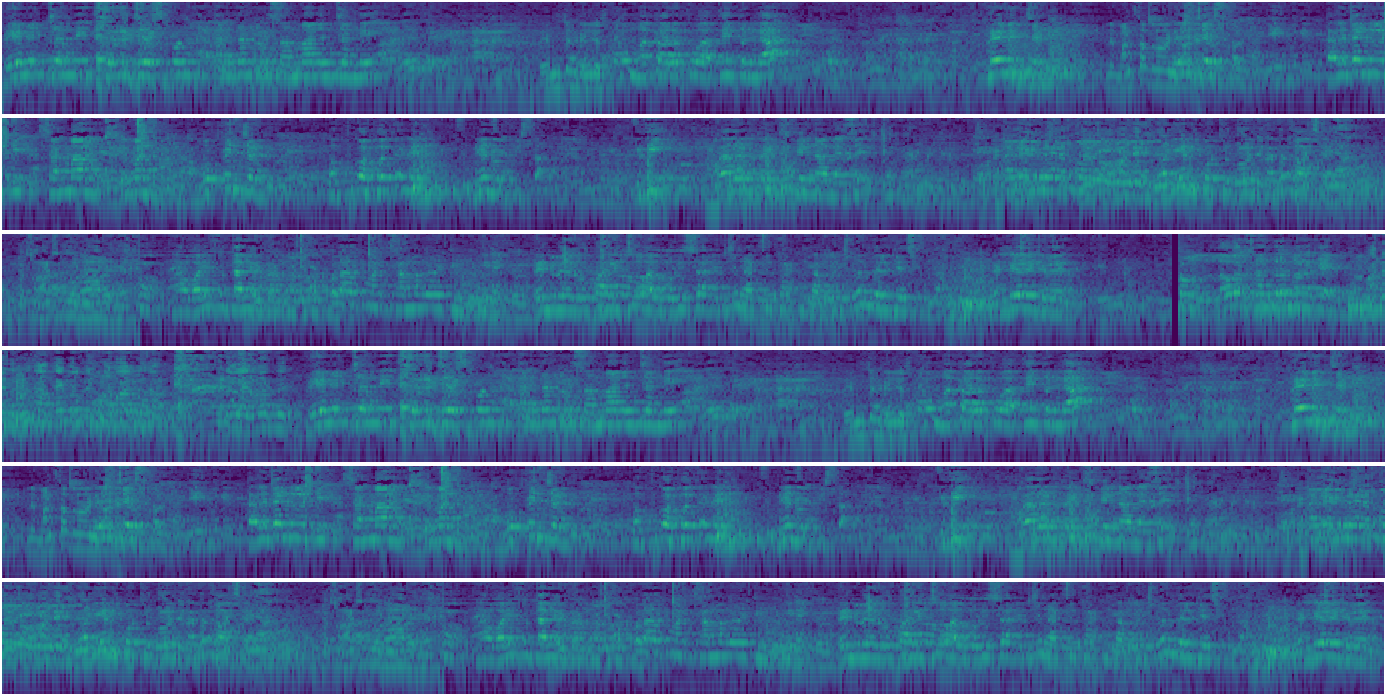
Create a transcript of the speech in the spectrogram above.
ప్రేమించండి చెల్లి చేసుకోండి తల్లిదండ్రులు సన్మానించండి. మతాలకు అతీతంగా ప్రేమించండి. చేసుకోండి. తల్లిదండ్రులకి సన్మానం ఇవ్వండి ఒప్పించండి. ఒప్పుకోకపోతే నేను నేను ఒప్పిస్తాను ఇది వ్యాలంటైన్స్ డే నా మెసేజ్ నా వైఫ్ దళిత కులాలకి మనకు సంబంధం? రెండు వేల రూపాయలు ఇచ్చి వాళ్ళు ఒడిశా నుంచి నర్సీపట్నం తప్పించుకొని పెళ్ళి చేసుకున్నారు. రెండే రెండు వేలు. లవర్స్ అందరూ మనకే. ప్రేమించండి పెళ్ళి చేసుకోండి తల్లిదండ్రులు సన్మానించండి. మతాలకు అతీతంగా ప్రేమించండి. పెళ్ళి చేసుకోండి. తల్లిదండ్రులకి సన్మానం ఇవ్వండి. ఒప్పించండి. ఒప్పుకోకపోతే నేను నేను ఒప్పిస్తా. ఇది వ్యాలంటైన్స్ డే నా మెసేజ్ పదిహేను కోట్లు వాచ్చాయి నా వైఫ్ దళిత కులాలకి మనకు సంబంధం రెండు వేల రూపాయలు ఇచ్చి వాళ్ళు ఒడిశా నుంచి నర్సీపట్నం తప్పించుకొని పెళ్ళి చేసుకున్నారు. రెండే రెండు వేలు.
